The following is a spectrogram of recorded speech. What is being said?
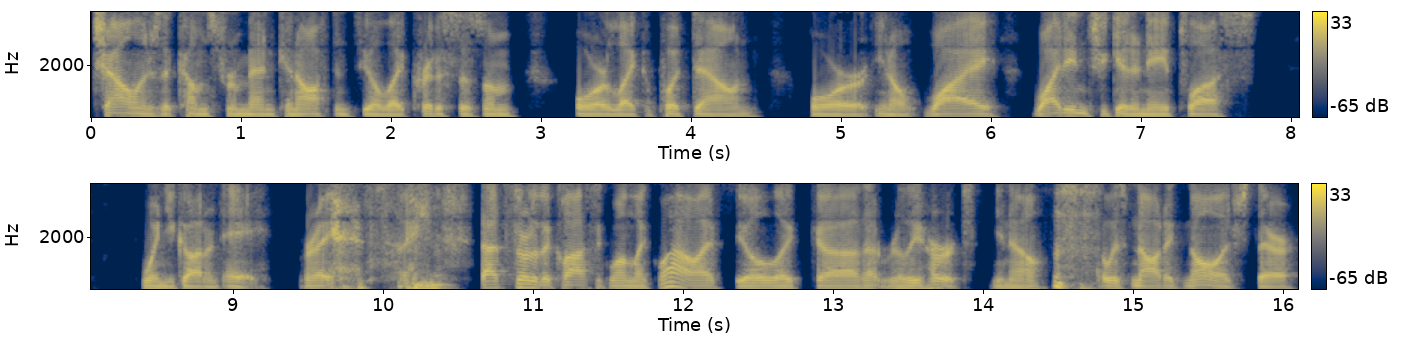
challenge that comes from men can often feel like criticism or like a put down or you know why why didn't you get an a plus when you got an a right it's like mm-hmm. that's sort of the classic one like wow i feel like uh, that really hurt you know i was not acknowledged there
